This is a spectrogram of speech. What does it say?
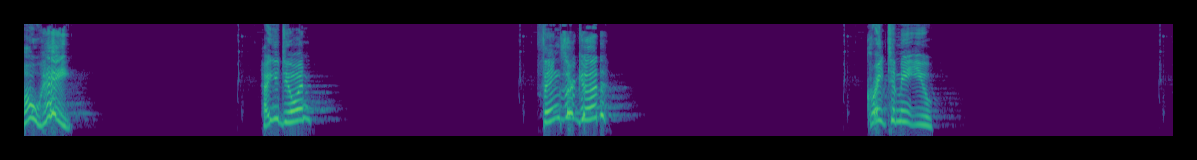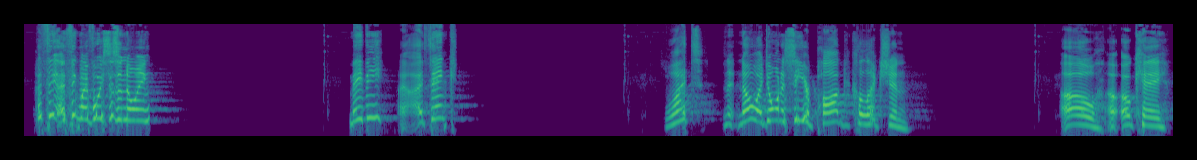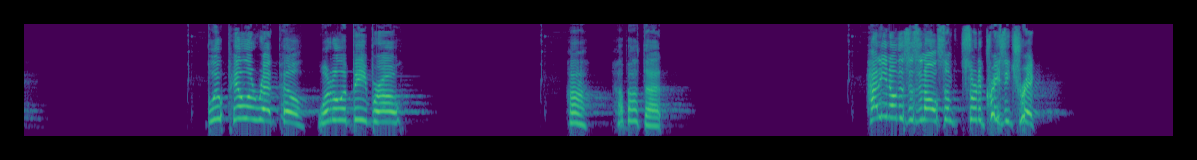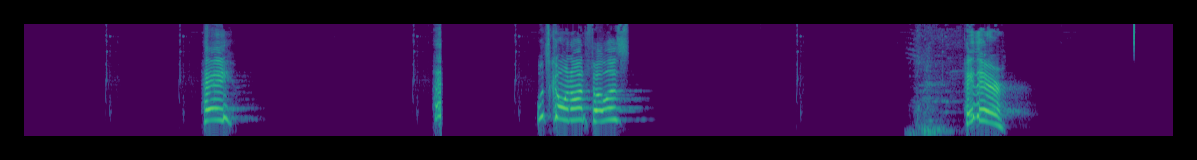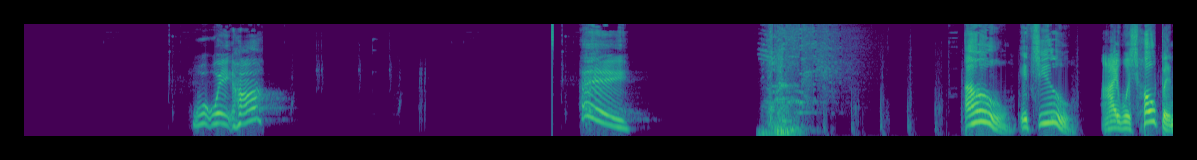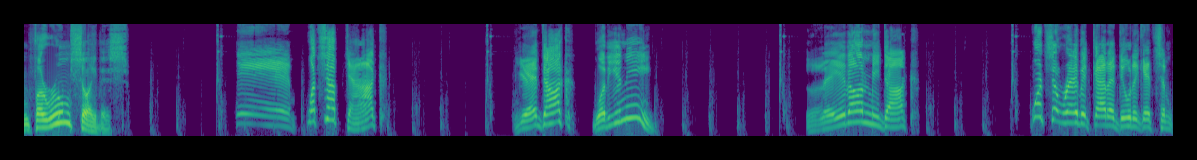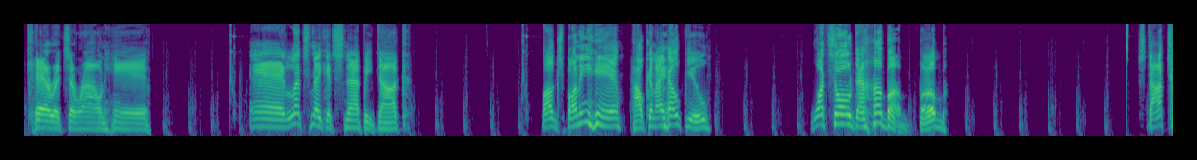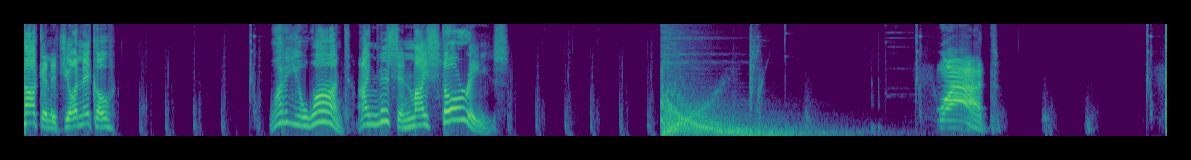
Oh, hey! How you doing? Things are good? Great to meet you. I think I think my voice is annoying. Maybe? I, I think. What? No, I don't want to see your Pog collection. Oh, okay. Blue pill or red pill? What'll it be, bro? Huh, how about that? How do you know this isn't all some sort of crazy trick? Hey. Hey. What's going on, fellas? Hey there. W wait, huh? Hey. Oh, it's you. I was hoping for room service. Eh, what's up, Doc? Yeah, Doc? What do you need? Lay it on me, Doc. What's a rabbit gotta do to get some carrots around here? Eh, let's make it snappy, Doc. Bugs Bunny here. How can I help you? What's all the hubbub, bub? Stop talking, it's your nickel. What do you want? I'm missing my stories. What?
